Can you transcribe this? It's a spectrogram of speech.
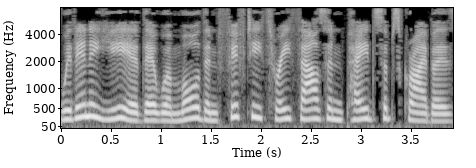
Within a year there were more than 53,000 paid subscribers.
